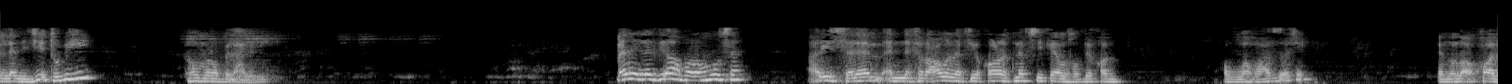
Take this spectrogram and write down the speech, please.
الذي جئت به هو من رب العالمين. من الذي أخبر موسى عليه السلام أن فرعون في قرارة نفسه كان مصدقا؟ الله عز وجل. أن الله قال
